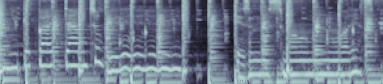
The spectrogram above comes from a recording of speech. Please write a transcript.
When you get right down to it, isn't this moment what it's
